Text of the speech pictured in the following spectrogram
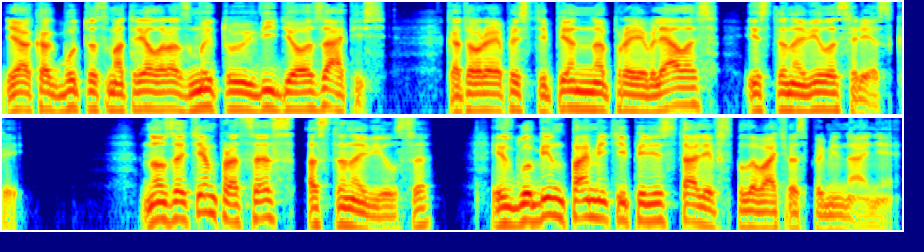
Я как будто смотрел размытую видеозапись, которая постепенно проявлялась и становилась резкой. Но затем процесс остановился, из глубин памяти перестали всплывать воспоминания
